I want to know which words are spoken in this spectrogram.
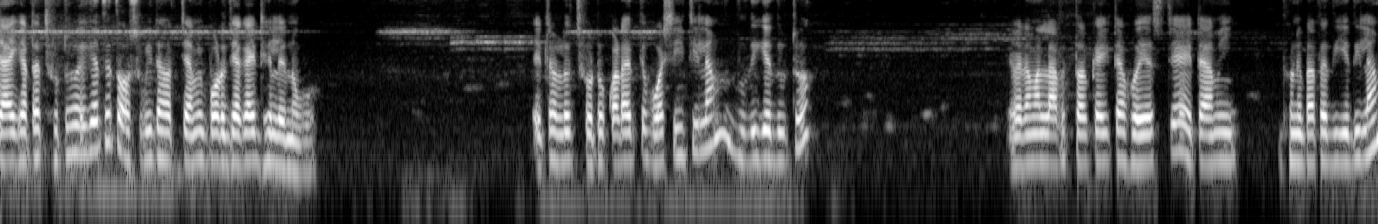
জায়গাটা ছোট হয়ে গেছে তো অসুবিধা হচ্ছে, আমি বড় জায়গায় ঢেলে নেব। এটা হলো ছোট কড়াইতে বসিয়েছিলাম, দুদিকে দুটো। এবার আমার লাভের তরকারিটা হয়ে এসছে, এটা আমি ধনে পাতা দিয়ে দিলাম।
